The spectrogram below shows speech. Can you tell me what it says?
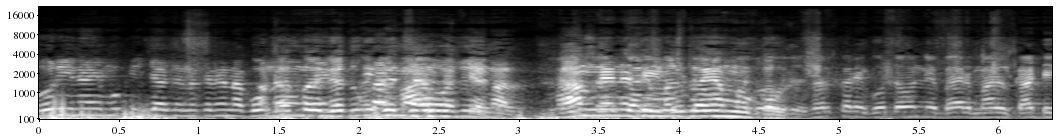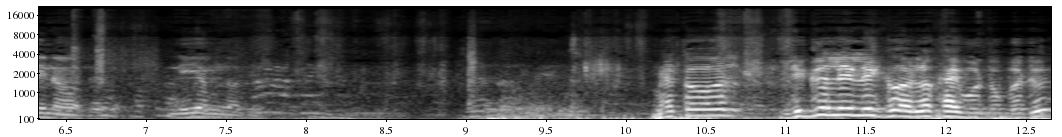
ચોરી નહીં મૂકી જાય નકર એના ગોડાઉન કોઈ વ્યક્તિગત હોવો નથી માલ. નથી મળતો એમ હું કહું સરકારે ગોડાઉનની બહાર માલ કાઢી ન આપે. નિયમ નથી. મેં તો લીગલી લખાવ્યું હતું બધું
